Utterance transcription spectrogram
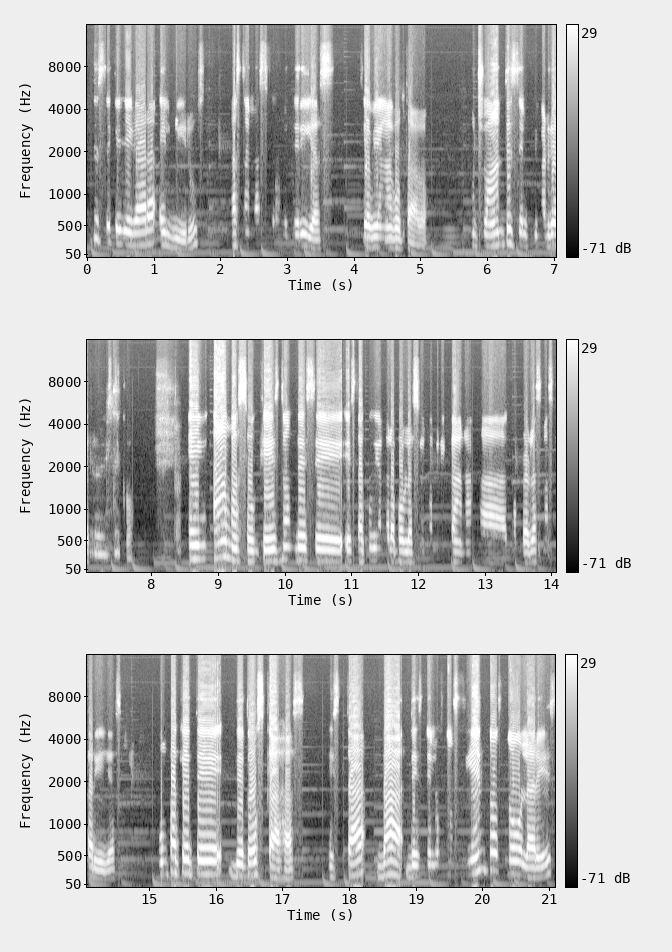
antes de que llegara el virus, hasta en las cafeterías se habían agotado. Mucho antes del primer diagnóstico. En Amazon, que es donde se está acudiendo la población dominicana a comprar las mascarillas, un paquete de dos cajas está va desde los 200 dólares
